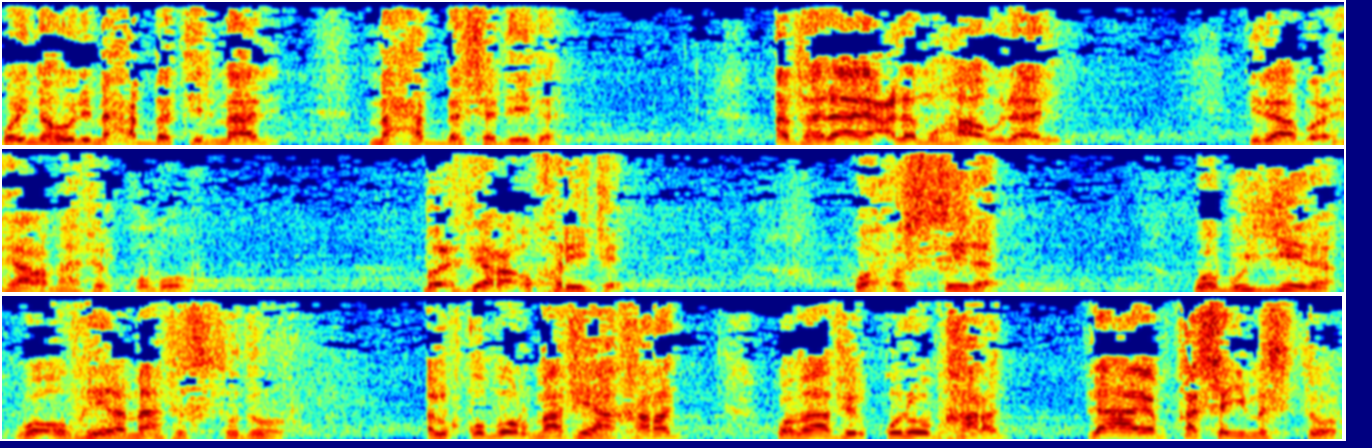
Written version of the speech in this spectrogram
وإنه لمحبة المال محبة شديدة. أفلا يعلم هؤلاء إذا بعثر ما في القبور؟ بعثر أخرج وحصل وبين وأظهر ما في الصدور. القبور ما فيها خرج وما في القلوب خرج. لا يبقى شيء مستور.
